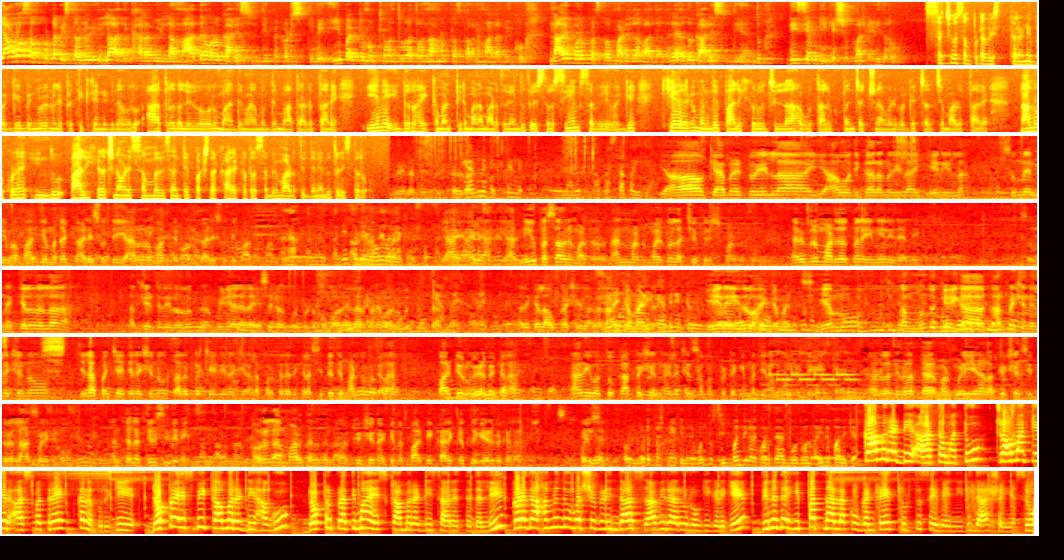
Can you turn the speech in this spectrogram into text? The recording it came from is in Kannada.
ಯಾವ ಸಂಪುಟ ವಿಸ್ತರಣೆಯೂ ಇಲ್ಲ, ಅಧಿಕಾರವೂ ಇಲ್ಲ. ಮಾಧ್ಯಮಗಳು ಗಾಳಿ ಸುದ್ದಿ ಪ್ರಕಟಿಸುತ್ತಿವೆ. ಈ ಬಗ್ಗೆ ಮುಖ್ಯಮಂತ್ರಿಗಳು ಅಥವಾ ನಾನು ಪ್ರಸ್ತಾವನೆ ಮಾಡಬೇಕು. ನಾವಿಬ್ಬರು ಪ್ರಸ್ತಾವ ಮಾಡಿಲ್ಲವಾದರೆ ಅದು ಗಾಳಿ ಸುದ್ದಿ ಎಂದು D C M D K Shivakumar ಹೇಳಿದರು. ಸಚಿವ ಸಂಪುಟ ವಿಸ್ತರಣೆ ಬಗ್ಗೆ ಬೆಂಗಳೂರಿನಲ್ಲಿ ಪ್ರತಿಕ್ರಿಯೆ ನೀಡಿದವರು ಆತುರದಲ್ಲಿರುವವರು ಮಾಧ್ಯಮಗಳ ಮುಂದೆ ಮಾತನಾಡುತ್ತಾರೆ ಏನೇ ಇದ್ದರೂ ಹೈಕಮಾಂಡ್ ತೀರ್ಮಾನ ಮಾಡುತ್ತದೆ ಎಂದು ತಿಳಿಸಿದರು. ಸಿಎಂ ಸಭೆಯ ಬಗ್ಗೆ ಕೇಳಿದಾಗ ಮುಂದೆ ಪಾಲಿಕೆಗಳು ಜಿಲ್ಲಾ ಹಾಗೂ ತಾಲೂಕು ಪಂಚಾಯತ್ ಚುನಾವಣೆ ಬಗ್ಗೆ ಚರ್ಚೆ ಮಾಡುತ್ತಾರೆ. ನಾನು ಕೂಡ ಇಂದು ಪಾಲಿಕೆಗಳ ಚುನಾವಣೆ ಸಂಬಂಧಿಸಿದಂತೆ ಪಕ್ಷದ ಕಾರ್ಯಕರ್ತರ ಸಭೆ ಮಾಡುತ್ತಿದ್ದೇನೆ ಎಂದು ತಿಳಿಸಿದರು. ಯಾವ ಕ್ಯಾಬಿನೆಟ್ ಇಲ್ಲ ಯಾವ ಅಧಿಕಾರನೂ ಇಲ್ಲ ಏನಿಲ್ಲ ಸುಮ್ಮನೆ ನಿಮ್ಮ ಮಾಧ್ಯಮದ ಗಾಳಿ ಸುದ್ದಿ ಯಾರು ಮಾತು ಕಟ್ಕೊಂಡು ಗಾಳಿ ಸುದ್ದಿ ಮಾತು ಯಾರು ನೀವು ಪ್ರಸ್ತಾವನೆ ಮಾಡ್ತಾರ ನಾನು ಮಾಡ್ಕೊಳ್ಳಿ ಮಾಡ್ಕೊಳ್ಳ ಚೀಫ್ ಮಿನಿಸ್ಟರ್ ಮಾಡಬೇಕು. ನಾವಿಬ್ರು ಮಾಡ್ದೆ ಹೋದ್ಮೇಲೆ ಇನ್ನೇನಿದೆ ಅಲ್ಲಿ? ಸುಮ್ಮನೆ ಕೆಲವರೆಲ್ಲ ಅರ್ಜೆಂಟಲ್ಲಿ ಇರೋರು ಮೀಡಿಯಾಲೆಲ್ಲ ಹೆಸರುಗಳು ಕೊಟ್ಬಿಟ್ಟು ಪಾಪ ಅವರೆಲ್ಲರ ಮನೆ ಬಾಗಿಲು ಗೊತ್ತಿರ್ತಾರೆ ಅದಕ್ಕೆಲ್ಲ ಅವಕಾಶ ಇಲ್ಲ. ಅವೆಲ್ಲ ಹೈಕಮಾಂಡ್ ಏನೇ ಇದ್ರು ಹೈಕಮಾಂಡ್. ಸಿ ಎಮ್ಮು ನಮ್ಮ ಮುಂದಕ್ಕೆ ಈಗ corporation election zilla panchayat election taluk panchayat election ಎಲ್ಲ ಬರ್ತಾರೆ. ಅದಕ್ಕೆಲ್ಲ ಸಿದ್ಧತೆ ಮಾಡ್ಕೋಬೇಕಲ್ಲ. ಪಾರ್ಟಿಯವ್ರಿಗೂ ಹೇಳಬೇಕಲ್ಲ? ನಾನು ಇವತ್ತು ಕಾರ್ಪೊರೇಷನ್ ಎಲೆಕ್ಷನ್ ಸಂಬಂಧಪಟ್ಟಂಗೆ ಮಧ್ಯಾಹ್ನ ಮೂರು ಗಂಟೆಗೆ ಅವರೆಲ್ಲ ನೀವೆಲ್ಲ ತಯಾರು ಮಾಡ್ಕೊಳ್ಳಿ ಏನಾದ್ರು ಅಬ್ಜೆಕ್ಷನ್ಸ್ ಇದ್ರು ಹಾಕ್ಕೊಳ್ಳಿ ಹಾಕೊಳ್ಳಿ ನೀವು ಅಂತೆಲ್ಲ ತಿಳಿಸಿದ್ದೀನಿ. ಅವರೆಲ್ಲ ಮಾಡ್ತಾರೆ ಅದೆಲ್ಲ. ಅಬ್ಜೆಕ್ಷನ್ ಯಾಕೆಂದ್ರೆ ಪಾರ್ಟಿ ಕಾರ್ಯಕರ್ತರಿಗೆ ಹೇಳಬೇಕಲ್ಲ. ಅವ್ರು ಎರಡು ಪ್ರಶ್ನೆ ಇಟ್ಟಿದ್ದಾರೆ ಒಂದು ಸಿಬ್ಬಂದಿಗಳ ಕೊರತೆ ಆಗ್ಬಹುದು ಅಂತ ಐದು ಪಾಲಿಕೆ ಕಾಮರೆಡ್ಡಿ ಆರ್ಥೋ ಮತ್ತು ಟ್ರಾಮಾ ಕೇರ್ ಆಸ್ಪತ್ರೆ Kalaburagi. Doctor S B Kamareddy ಹಾಗೂ ಡಾಕ್ಟರ್ ಪ್ರತಿಮಾ ಎಸ್ ಕಾಮರೆಡ್ಡಿ ಸಾರಥ್ಯದಲ್ಲಿ ಕಳೆದ ಹನ್ನೊಂದು ವರ್ಷಗಳಿಂದ ಸಾವಿರಾರು ರೋಗಿಗಳಿಗೆ ದಿನದ ಇಪ್ಪತ್ನಾಲ್ಕು ಗಂಟೆ ತುರ್ತು ಸೇವೆ ನೀಡಿದ ಶ್ರೇಯಸ್ಸು.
